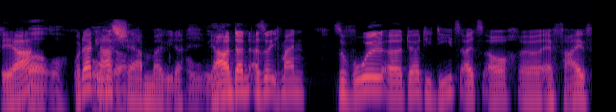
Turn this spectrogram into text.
Ja. wow. oder Oh, Glasscherben mal wieder. Oh, Ja, und dann, also ich meine, sowohl äh, Dirty Deeds als auch äh, F5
